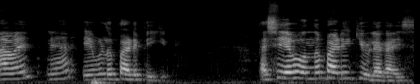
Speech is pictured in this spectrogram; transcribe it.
അവൻ ഞാൻ ഇവൾ പഠിപ്പിക്കും. പക്ഷേ ഇവ ഒന്നും പഠിക്കൂല ഗൈസ്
